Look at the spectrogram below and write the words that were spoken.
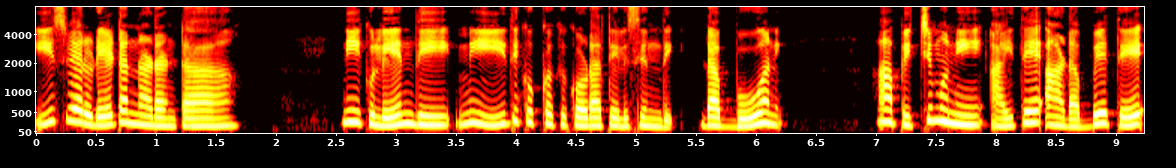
ఈశ్వరుడేటన్నాడంట నీకు లేంది మీ ఈది కుక్కకి కూడా తెలిసింది డబ్బు అని. ఆ పిచ్చిముని అయితే ఆ డబ్బేతే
